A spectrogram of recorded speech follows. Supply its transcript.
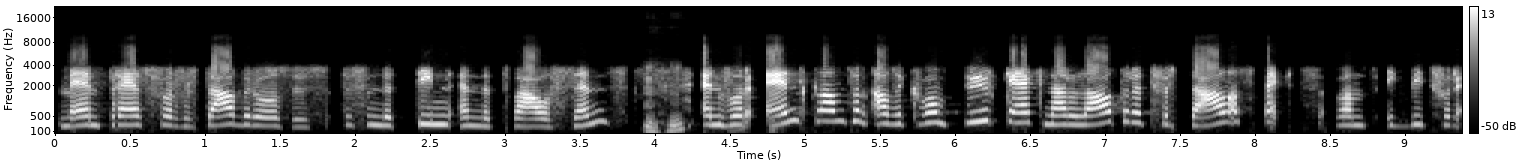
Mijn prijs voor vertaalbureaus is tussen de 10 en de 12 cent. Mhm. En voor eindklanten, als ik gewoon puur kijk naar louter het vertaalaspect, want ik bied voor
